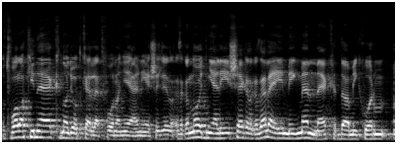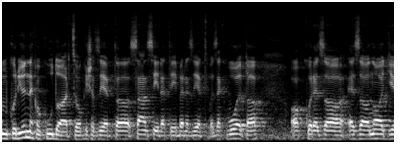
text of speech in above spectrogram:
ott valakinek nagyot kellett volna nyelni, és ezek a nagy nyelések, ezek az elején még mennek, de amikor, amikor jönnek a kudarcok, és azért a szánsz életében ezért ezek voltak, akkor ez a, ez a nagy,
